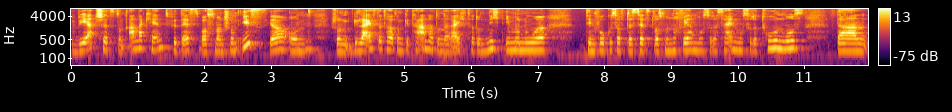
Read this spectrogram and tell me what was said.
wertschätzt und anerkennt für das, was man schon ist, ja, und mhm. schon geleistet hat und getan hat und erreicht hat und nicht immer nur den Fokus auf das setzt, was man noch werden muss oder sein muss oder tun muss, dann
